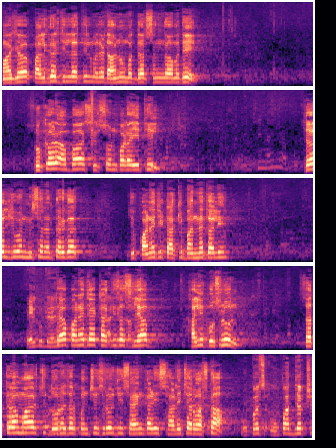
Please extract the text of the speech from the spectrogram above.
माझ्या पालघर जिल्ह्यातील माझ्या डहाणू मतदारसंघामध्ये सुकड आंबा शिरसोणपाडा येथील जल जीवन मिशन अंतर्गत जी पाण्याची टाकी बांधण्यात आली? त्या पाण्याच्या टाकीचा स्लॅब खाली कोसळून सतरा मार्च दोन हजार पंचवीस रोजी सायंकाळी साडेचार वाजता उपाध्यक्ष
